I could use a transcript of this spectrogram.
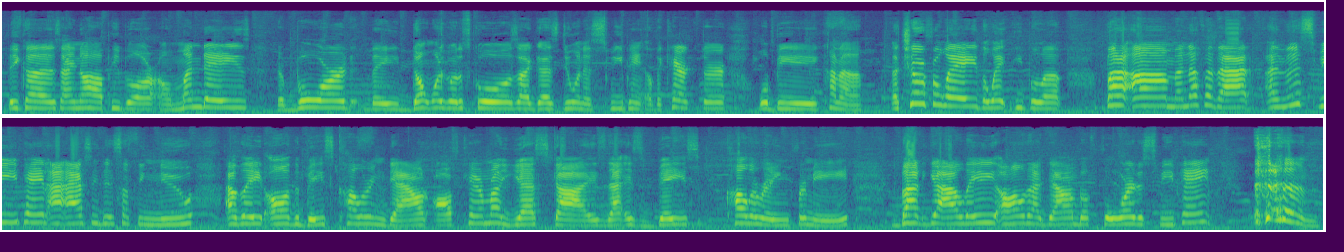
because I know how people are on Mondays. They're bored. They don't want to go to schools. I guess doing a speed paint of a character will be kind of a cheerful way to wake people up. But um, enough of that. In this speed paint, I actually did something new. I laid all the base coloring down off camera. Yes, guys, that is base coloring for me. But yeah, I laid all that down before the speed paint.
